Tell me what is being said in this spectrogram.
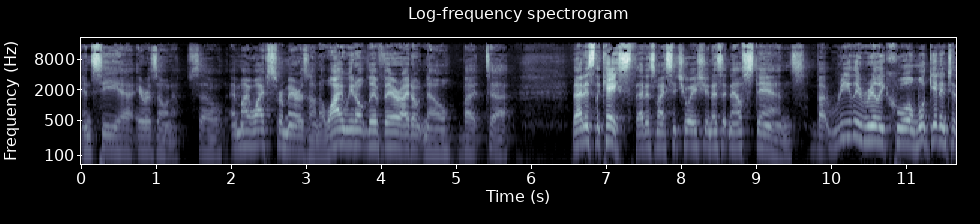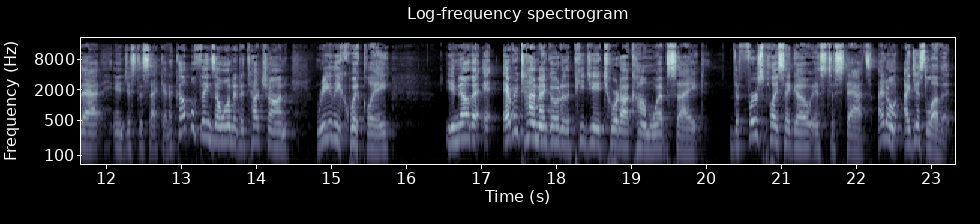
and see uh, Arizona. So, and my wife's from Arizona. Why we don't live there, I don't know, but uh, that is the case. That is my situation as it now stands. But really, really cool, and we'll get into that in just a second. A couple things I wanted to touch on really quickly. You know that every time I go to the PGATour.com website, the first place I go is to stats. I don't. I just love it.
